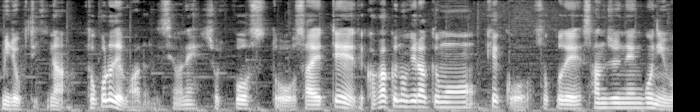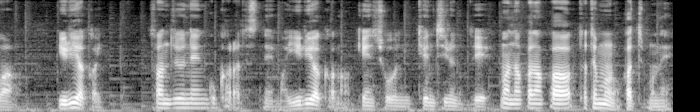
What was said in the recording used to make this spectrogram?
魅力的なところでもあるんですよね。初期コストを抑えて、で、価格の下落も結構そこで30年後には緩やかに、30年後からですね、まあ、緩やかな減少に転じるので、まあ、なかなか建物の価値もね、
